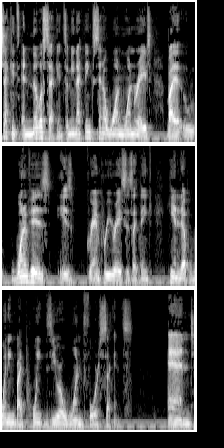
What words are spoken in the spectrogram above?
seconds and milliseconds. I mean I think Senna won one race by one of his his Grand Prix races. I think he ended up winning by 0.014 seconds. And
